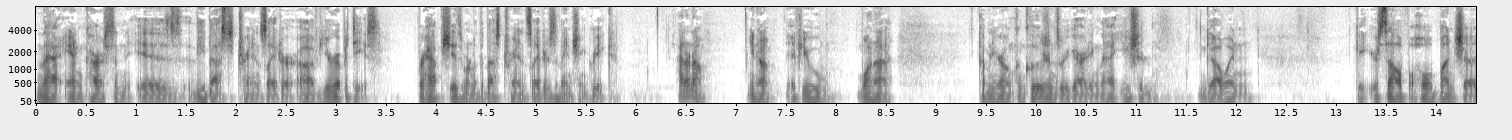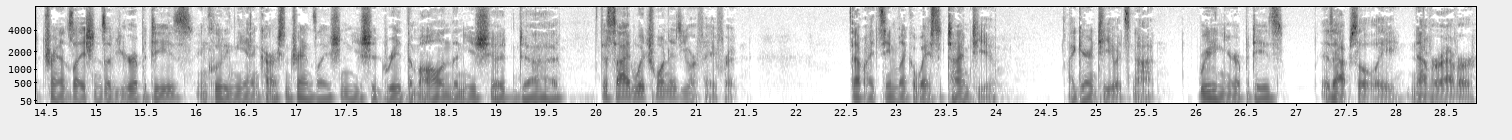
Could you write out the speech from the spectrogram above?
that anne carson is the best translator of euripides perhaps she is one of the best translators of ancient greek i don't know you know if you want to come to your own conclusions regarding that you should go and get yourself a whole bunch of translations of Euripides, including the Anne Carson translation. You should read them all, and then you should uh, decide which one is your favorite. That might seem like a waste of time to you. I guarantee you it's not. Reading Euripides is absolutely never, ever,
